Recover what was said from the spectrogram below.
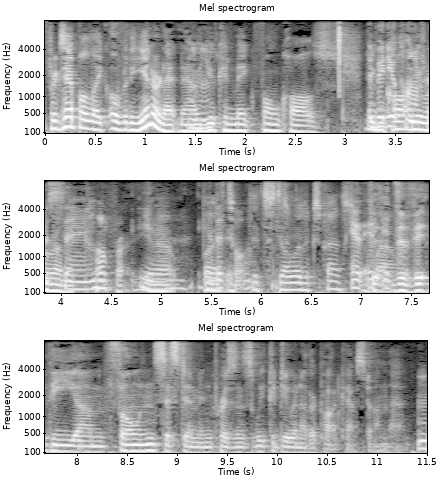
for example, like over the internet now, you can make phone calls. Mm-hmm. The you can video call anywhere on the conferencing. comfort, you Yeah. know. Yeah, But that's it- it's still an expense. It- it- The, the the um, phone system in prisons. We could do another podcast on that. Mm-hmm.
